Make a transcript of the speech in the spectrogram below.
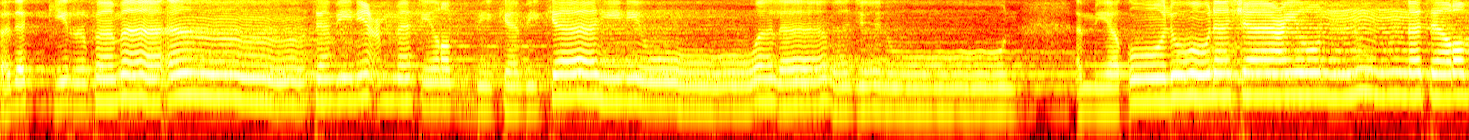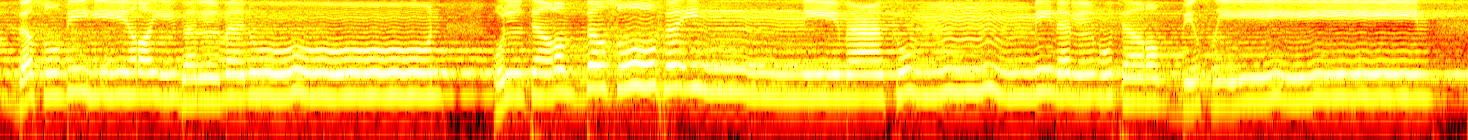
فذكر فما أنت بنعمة ربك بكاهن ولا مجنون. أم يقولون شاعر نتربص به ريب المنون. قل تربصوا فإني معكم من المتربصين.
